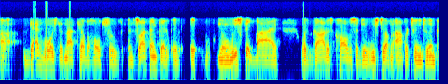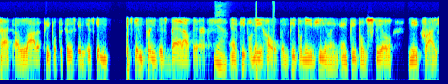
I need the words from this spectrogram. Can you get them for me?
uh, that voice does not tell the whole truth. And so I think that if, if you know when we stick by what God has called us to do, we still have an opportunity to impact a lot of people because it's getting it's getting it's getting pretty it's bad out there. Yeah. And people need hope and people need healing and people still need Christ.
